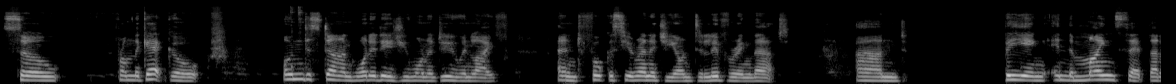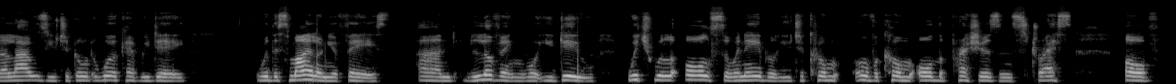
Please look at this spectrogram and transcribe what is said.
So, from the get go, understand what it is you want to do in life and focus your energy on delivering that and being in the mindset that allows you to go to work every day with a smile on your face and loving what you do which will also enable you to come overcome all the pressures and stress of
